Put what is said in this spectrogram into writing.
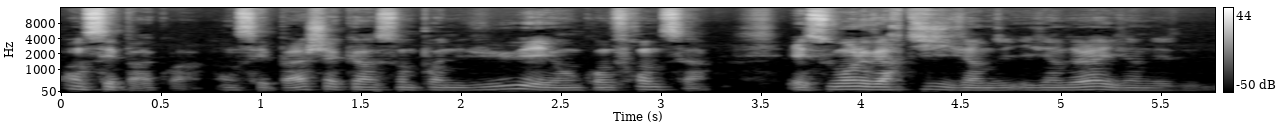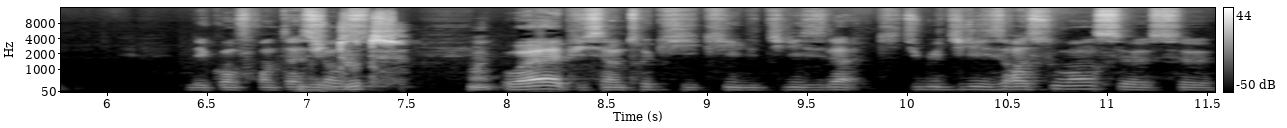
on ne sait pas quoi. On ne sait pas. Chacun a son point de vue et on confronte ça. Et souvent le vertige, il vient de, il vient de là, il vient des confrontations. Du doute. Ouais. et puis c'est un truc qui, qui utilise là, qui tu l'utiliseras souvent ce, ce,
